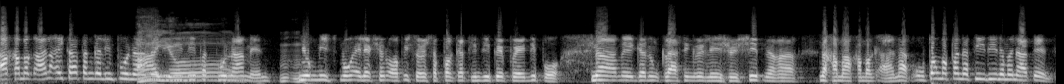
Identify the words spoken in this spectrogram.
Ah, kamag-anak ay tatanggalin po namin, Ayun. ililipat po namin yung mismong election officer sapagkat hindi pa pwede po na may ganung klaseng relationship na, na kamakamag-anak upang mapanatili naman natin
